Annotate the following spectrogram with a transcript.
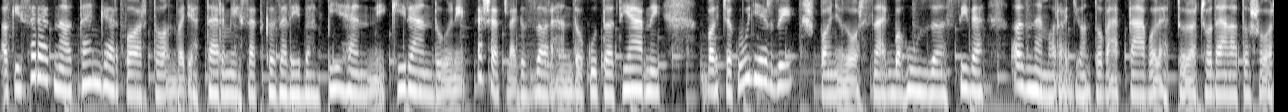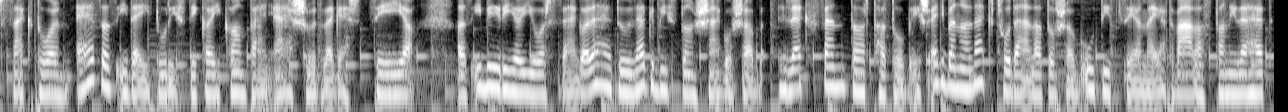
aki szeretne a tengerparton vagy a természet közelében pihenni, kirándulni, esetleg zarándokutat járni, vagy csak úgy érzi, Spanyolországba húzza a szíve, az nem maradjon tovább távol ettől a csodálatos országtól. Ez az idei turisztikai kampány elsődleges célja. Az ibériai ország a lehető legbiztonságosabb, legfenntarthatóbb és egyben a legcsodálatosabb úti cél, melyet választani lehet.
